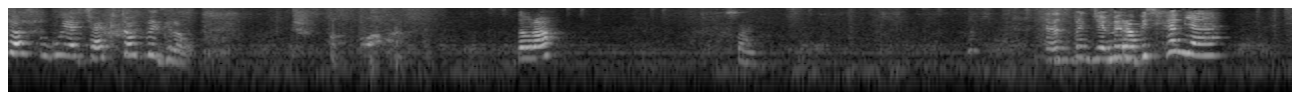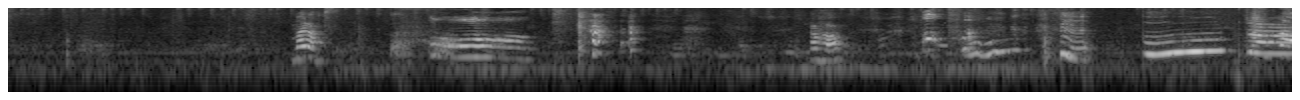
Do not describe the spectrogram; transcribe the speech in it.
zasługujecie, kto wygrał. Dobra? Fajnie. Teraz będziemy robić chemię. Ma rację. O! Aha. O! Pupa.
